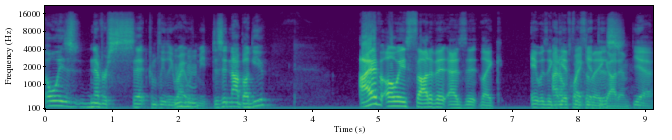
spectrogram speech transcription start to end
always never set completely right Mm-hmm. with me does it not bug you I've always thought of it as it like it was a i gift that somebody got him. yeah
